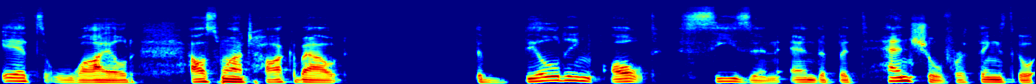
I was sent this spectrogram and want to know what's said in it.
It's wild. I also want to talk about the building alt season and the potential for things to go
